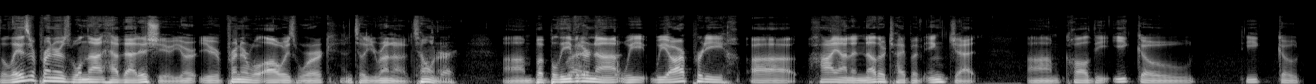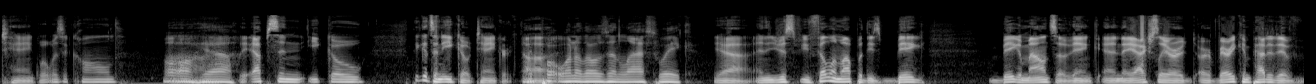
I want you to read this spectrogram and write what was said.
The laser printers will not have that issue. Your your printer will always work until you run out of toner. Um, but believe it or not, we, we are pretty uh, high on another type of inkjet um, called the Eco Eco Tank. What was it called? Oh, Uh, yeah. the Epson Eco. I think it's an Eco tanker. I Uh, put one of those in last week. yeah, and you just you fill them up with these big, big amounts of ink, and they actually are are very competitive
